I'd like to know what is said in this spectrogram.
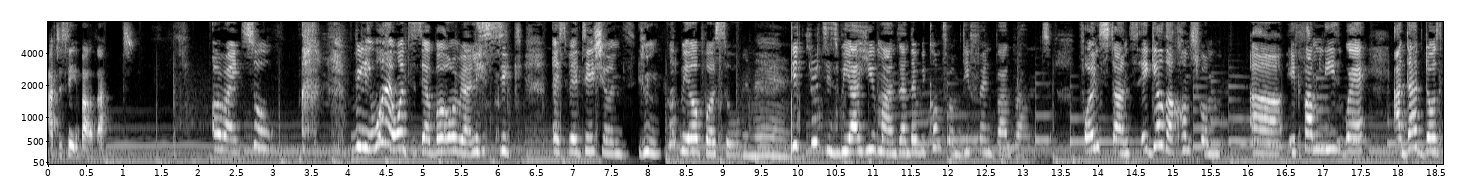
have to say about that? All right, so really, what I want to say about unrealistic expectations, God will help us. So, Amen. the truth is, we are humans and then we come from different backgrounds. For instance, a girl that comes from uh, a family where a dad does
